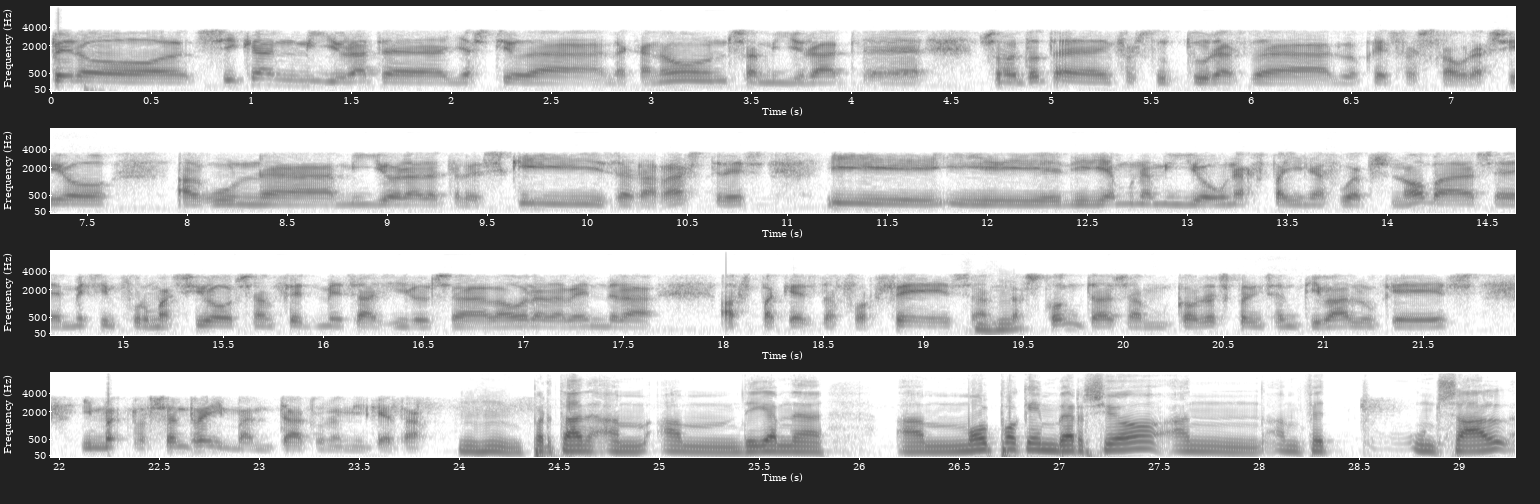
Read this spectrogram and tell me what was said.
Però sí que han millorat eh, gestió de, de canons, han millorat eh, sobretot eh, infraestructures de, de lo que és restauració, alguna millora de telesquís, de terrastres i, i diríem una millor, unes pàgines webs noves, eh, més informació, s'han fet més àgils a l'hora de vendre els paquets de forfers, amb uh -huh. descomptes, amb coses per incentivar el que és... S'han reinventat una miqueta. Uh -huh. Per tant, amb, amb diguem-ne, amb molt poca inversió han, han fet un salt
